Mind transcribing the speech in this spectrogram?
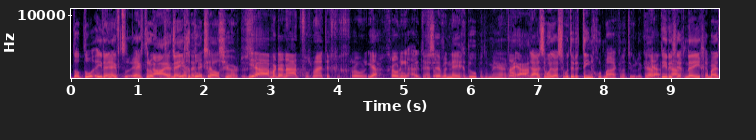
dat, iedereen heeft, heeft er ook nou, negen doelpunten. Excelsior. Dus... Ja, maar daarna volgens mij tegen Groningen, ja, Groningen uit. Dus ze hebben negen doelpunten meer. Nou ja. ja ze, moeten, ze moeten er tien goed maken natuurlijk. Ja. Iedereen zegt negen, maar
